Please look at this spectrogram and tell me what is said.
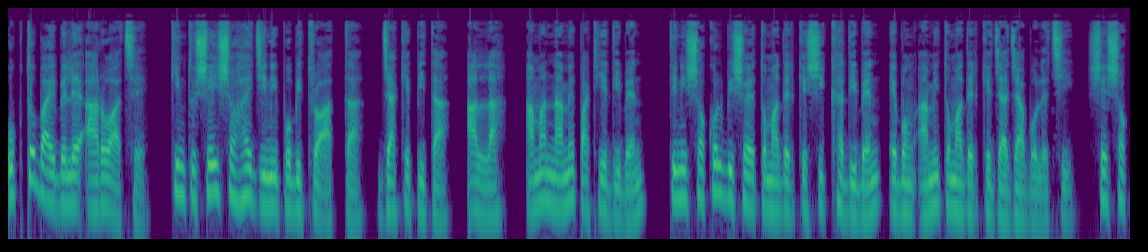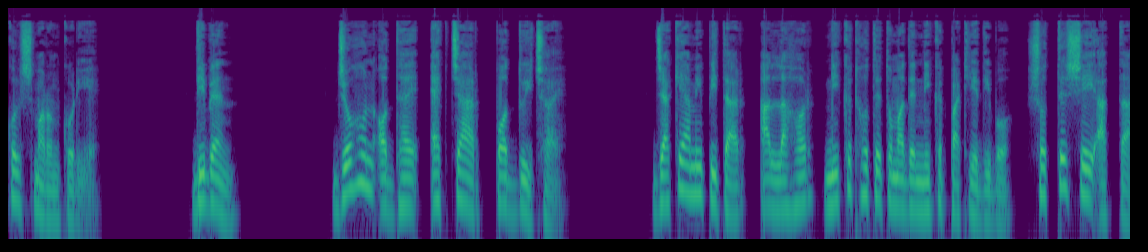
উক্ত বাইবেলে আরও আছে, কিন্তু সেই সহায় যিনি পবিত্র আত্মা, যাকে পিতা, আল্লাহ, আমার নামে পাঠিয়ে দিবেন, তিনি সকল বিষয়ে তোমাদেরকে শিক্ষা দিবেন এবং আমি তোমাদেরকে যা যা বলেছি, সে সকল স্মরণ করিয়ে দিবেন। যোহন অধ্যায় এক চার, পদ দুই ছয়। যাকে আমি পিতার, আল্লাহর, নিকট হতে তোমাদের নিকট পাঠিয়ে দিব। সত্যের সেই আত্মা,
